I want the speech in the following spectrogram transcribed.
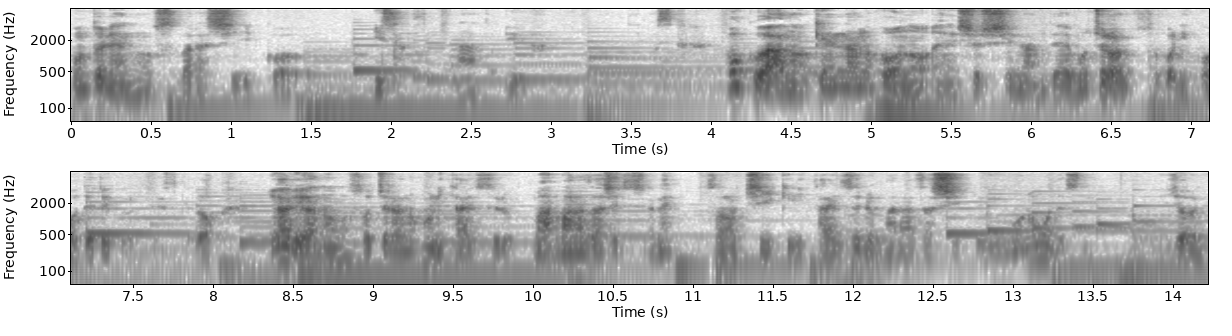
本当にあの素晴らしいこういい作だなというふうに思っています。僕はあの県南の方の、出身なんでもちろんそこにこう出てくるんですけどやはりあのそちらの方に対する、まあ、眼差しですよね。その地域に対する眼差しというものもですね非常に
